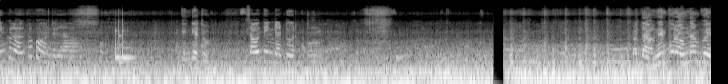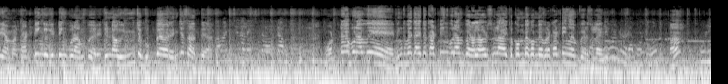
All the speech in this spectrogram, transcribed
ಎಂಕುಲು ಅಲ್ಪ ಪೋಂದಿಲ್ಲ ಇಂಡಿಯಾ ಟೂರ್ ಮತ್ತೆ ಅವನೇನ್ ಪೂರ ಒಂದಂಪೇರಿ ಅಮ್ಮ. ಕಟ್ಟಿಂಗ್ ಗಿಟ್ಟಿಂಗ್ ಪೂರ ಅಂಪೇರಿ. ಇದುಂಡ ಅವು ಇಂಚ ಗುಪ್ಪೆ ಅವರ ಎಂಚ ಸಾಧ್ಯ? ಒಟ್ಟಾಪುಣ ಅವೇ. ನಿಂಗೆ ಬೆದ್ದಾಯ್ತು ಕಟ್ಟಿಂಗ್ ಪೂರ ಅಂಪೇರ್. ಅಲ್ಲ ಅವ್ರು ಸುಲ ಆಯ್ತು ಕೊಂಬೆ ಕೊಂಬೆ ಪೂರ ಕಟ್ಟಿಂಗ್ ಅಂಪೇರ್ ಸುಲ ಹಾ? ಹುಳಿ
